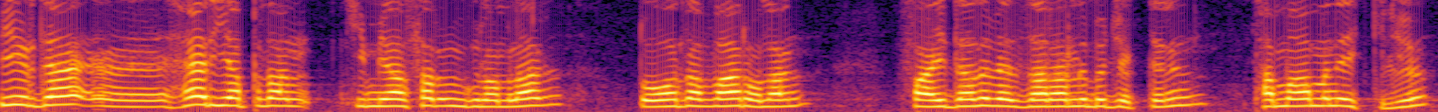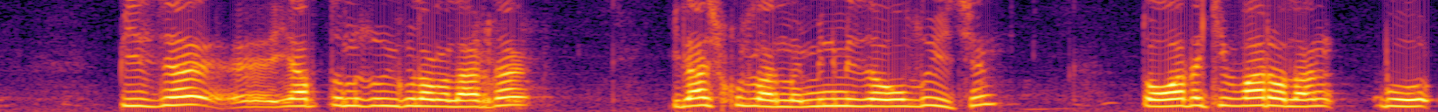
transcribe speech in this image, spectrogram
Bir de e, her yapılan kimyasal uygulamalar doğada var olan faydalı ve zararlı böceklerin tamamını etkiliyor. Biz de e, yaptığımız uygulamalarda ilaç kullanımı minimize olduğu için doğadaki var olan bu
